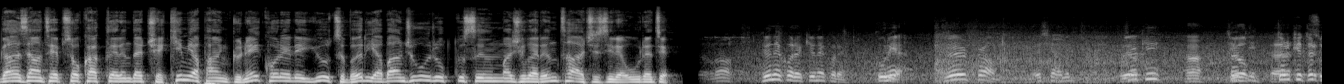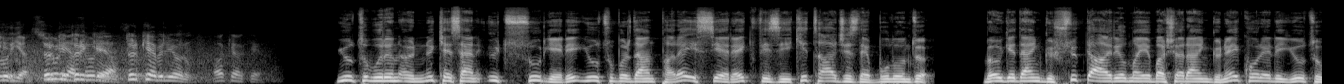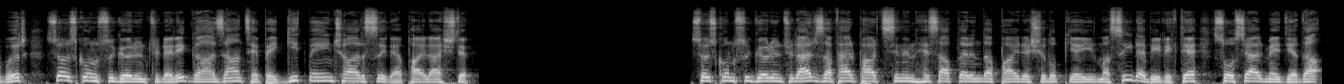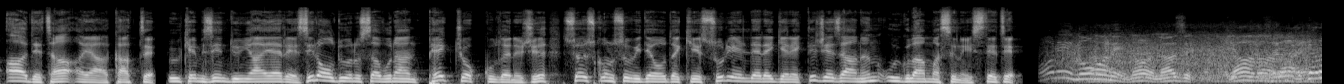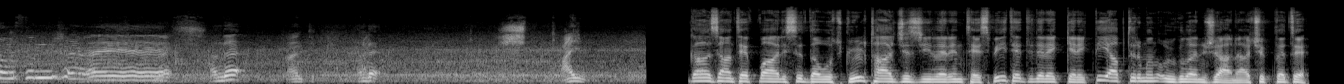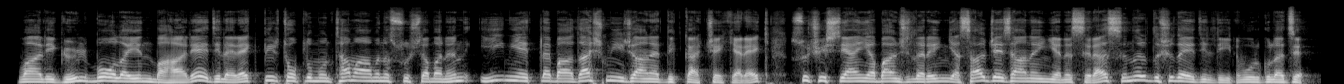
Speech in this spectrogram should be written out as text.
Gaziantep sokaklarında çekim yapan Güney Koreli YouTuber yabancı uyruklu sığınmacıların tacizine uğradı. Güney Kore, Güney Kore. Korea. Where from? Eşyalim. Turkey? Ha, Türkiye, Türkiye. Suriye. Türkiye, Suriye, Türkiye. Suriye. Türkiye biliyorum. Okay, okay. YouTuber'ın önünü kesen 3 Suriyeli YouTuber'dan para isteyerek fiziki tacizde bulundu. Bölgeden güçlükle ayrılmayı başaran Güney Koreli YouTuber söz konusu görüntüleri Gaziantep'e gitmeyin çağrısıyla paylaştı. Söz konusu görüntüler Zafer Partisi'nin hesaplarında paylaşılıp yayılmasıyla birlikte sosyal medyada adeta ayağa kalktı. Ülkemizin dünyaya rezil olduğunu savunan pek çok kullanıcı söz konusu videodaki Suriyelilere gerekli cezanın uygulanmasını istedi. Money, no lazım. No, no, no. Hey, hey, hey, hey. And the, Antik. and the. Ayıp. Gaziantep valisi Davut Gül tacizcilerin tespit edilerek gerekli yaptırımın uygulanacağını açıkladı. Vali Gül bu olayın bahane edilerek bir toplumun tamamını suçlamanın iyi niyetle bağdaşmayacağına dikkat çekerek suç işleyen yabancıların yasal cezanın yanı sıra sınır dışı da edildiğini vurguladı.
